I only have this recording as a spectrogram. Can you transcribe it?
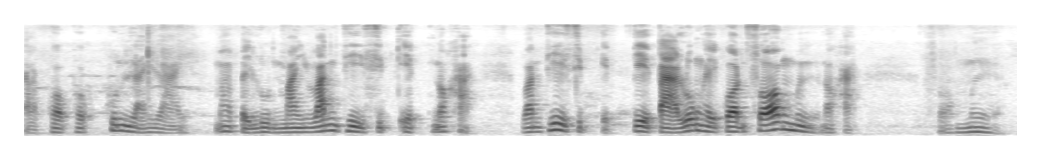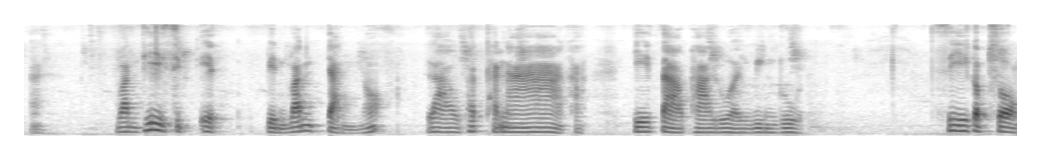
กราบขอบพระคุณหลายๆ มาไปรุ่นใหม่วันที่11เอ็ดเนาะค่ะ วันที่11เอ็ดเจตาลงให้ก่อน2มือเนาะค่ะสองมืออะวันที่11เป็นวันจันทร์เนาะ ลาวพัฒนาค่ะเจตาพารวยวิ่งรูดสี่กับสอง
